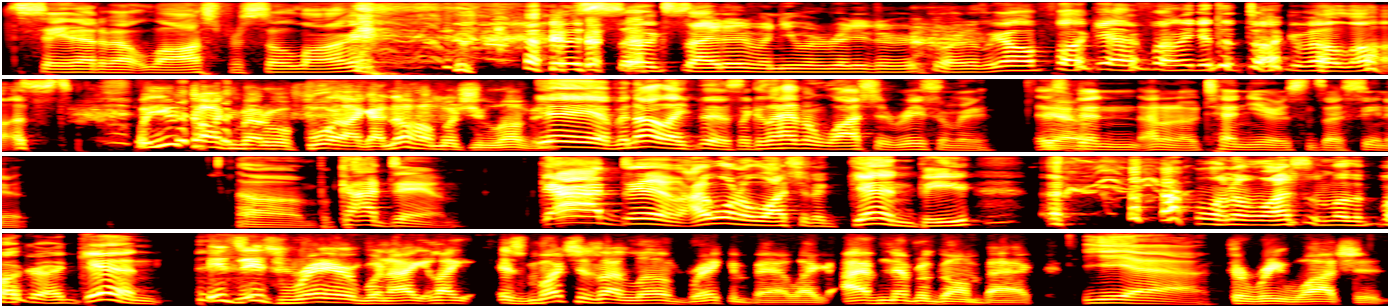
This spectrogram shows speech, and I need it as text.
say that about Lost for so long. I was so excited when you were ready to record. I was like, oh, fuck yeah, I finally get to talk about Lost. Well, you talked about it before. Like I know how much you love it. Yeah, yeah, but not like this. Like, cause I haven't watched it recently. It's Yeah. been, I don't know, 10 years since I've seen it. Um, but goddamn. Goddamn. I want to watch it again, B. I want to watch the motherfucker again. It's it's rare when I like as much as I love Breaking Bad. Like I've never gone back Yeah. to rewatch it.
